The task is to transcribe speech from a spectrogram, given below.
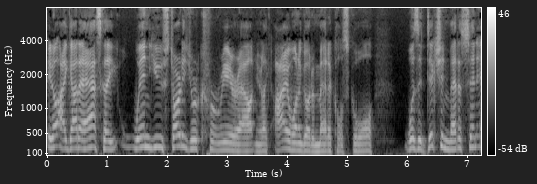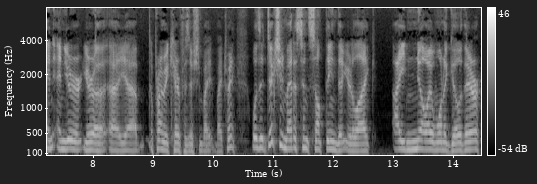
you know, I got to ask, like, when you started your career out and you're like, I want to go to medical school, was addiction medicine, and, and you're you're a, a, uh, a primary care physician by, by training, was addiction medicine something that you're like, I know I want to go there,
